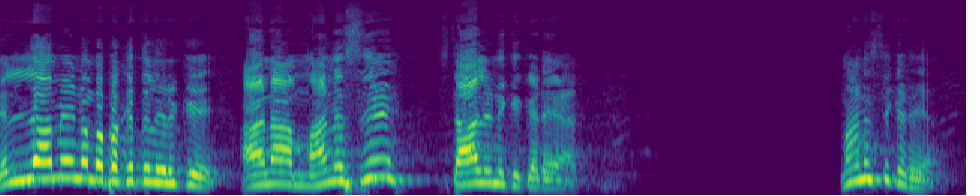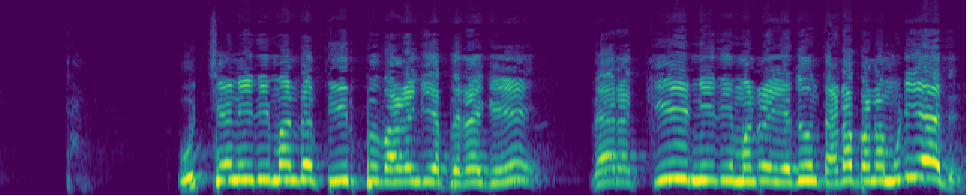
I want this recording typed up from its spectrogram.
எல்லாமே நம்ம பக்கத்துல இருக்கு. ஆனா மனசு ஸ்டாலினுக்கு கிடையாது. மனசு கிடையாது. உச்ச நீதிமன்றம் தீர்ப்பு வழங்கிய பிறகு வேற கீழ் நீதிமன்றம் எதுவும் தடை பண்ண முடியாது.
